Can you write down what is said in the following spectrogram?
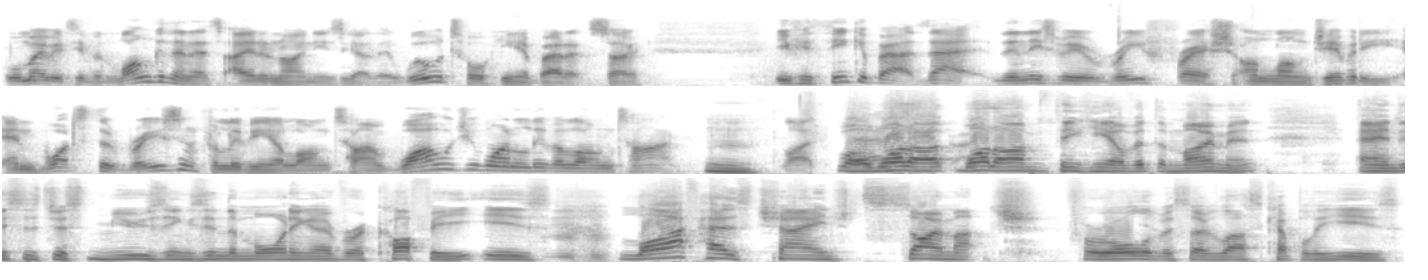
well, maybe it's even longer than that. It's eight or nine years ago that we were talking about it. So if you think about that, there needs to be a refresh on longevity and what's the reason for living a long time? Why would you want to live a long time? Hmm. Like, Well, what I what I'm thinking of at the moment and this is just musings in the morning over a coffee, is mm-hmm. life has changed so much for all of us over the last couple of years.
